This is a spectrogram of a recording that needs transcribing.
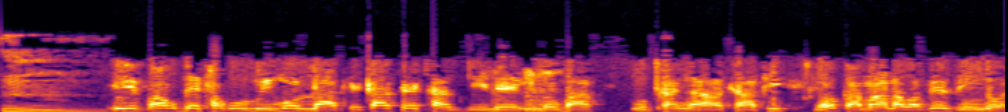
Mm. iva ukubetha kolwimi olu lakhe xa sechazile into yokuba uchangatha phi nogamala waveza into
